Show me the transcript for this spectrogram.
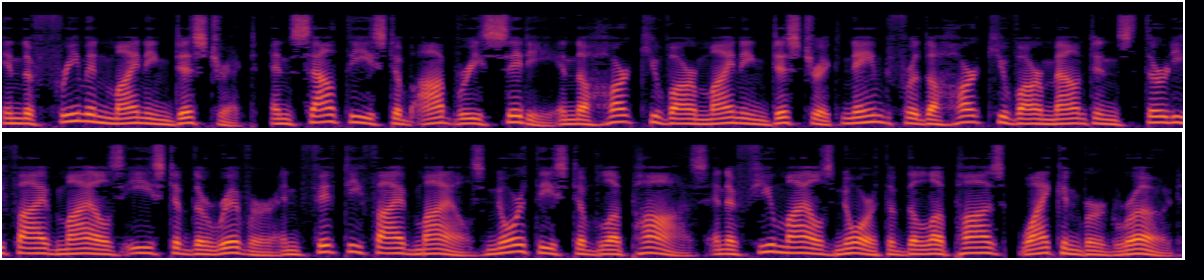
in the Freeman Mining District, and southeast of Aubrey City in the Harcuvar Mining District named for the Harcuvar Mountains 35 miles east of the river and 55 miles northeast of La Paz and a few miles north of the La Paz-Wickenburg Road.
